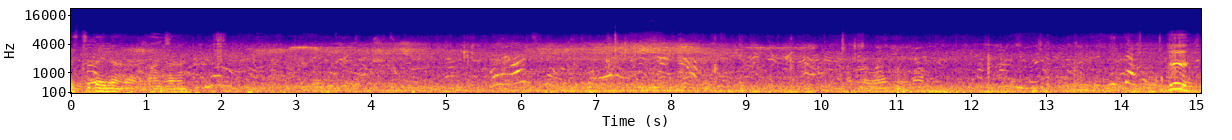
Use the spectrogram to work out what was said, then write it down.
استدينا Ugh.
